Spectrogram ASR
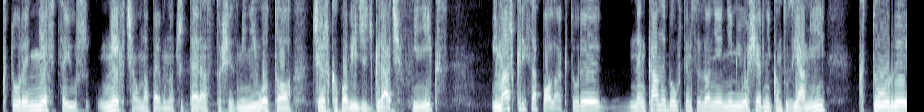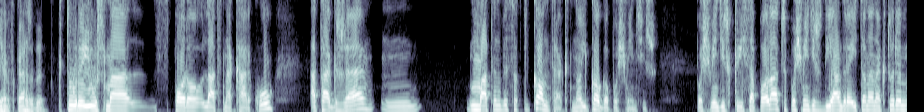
który nie chce już, nie chciał na pewno, czy teraz to się zmieniło, to ciężko powiedzieć, grać w Phoenix. I masz Chrisa Pola, który nękany był w tym sezonie niemiłosiernie kontuzjami, który, Jak w każdym. który już ma sporo lat na karku, a także mm, ma ten wysoki kontrakt. No i kogo poświęcisz? Poświęcisz Chrisa Pola, czy poświęcisz DeAndre Aytona, na którym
